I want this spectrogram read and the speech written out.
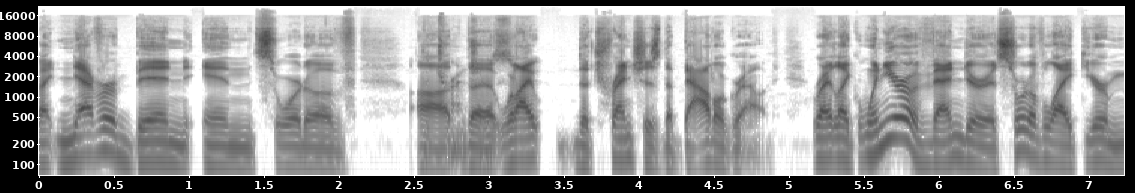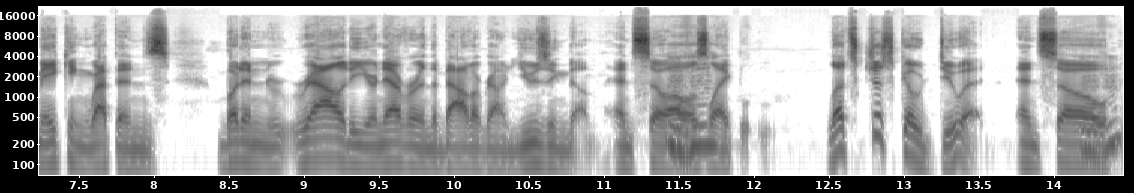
right? Never been in sort of uh, the, the what i the trenches the battleground right? Like when you're a vendor, it's sort of like you're making weapons, but in reality, you're never in the battleground using them. And so mm-hmm. I was mm-hmm. like, let's just go do it. And so mm-hmm.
